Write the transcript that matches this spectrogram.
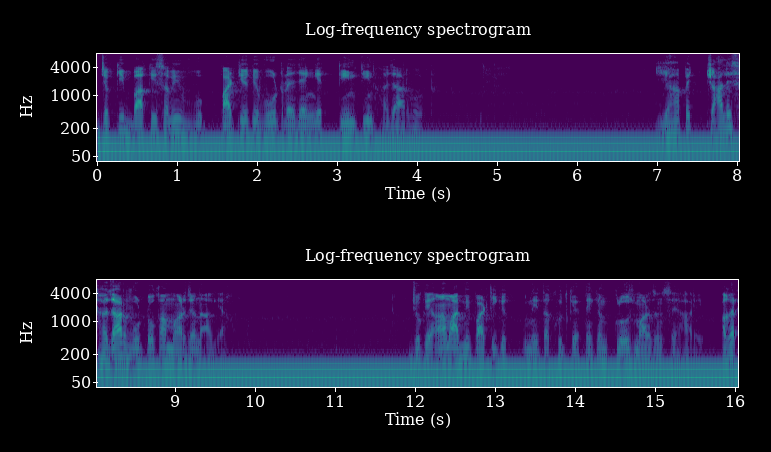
जबकि बाकी सभी पार्टियों के वोट रह जाएँगे तीन तीन हज़ार वोट। यहाँ पे चालीस हज़ार वोटों का मार्जिन आ गया। जो कि आम आदमी पार्टी के नेता खुद कहते हैं कि हम क्लोज मार्जिन से हारे। अगर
